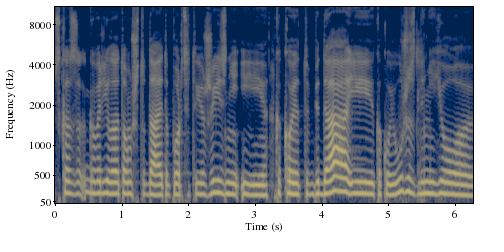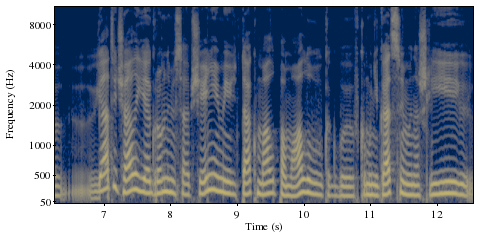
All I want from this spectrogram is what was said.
сказ... говорила о том, что да, это портит ее жизнь, и какая-то беда, и какой ужас, ужас для нее. Я отвечала ей огромными сообщениями, и так мало-помалу, как бы в коммуникации мы нашли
